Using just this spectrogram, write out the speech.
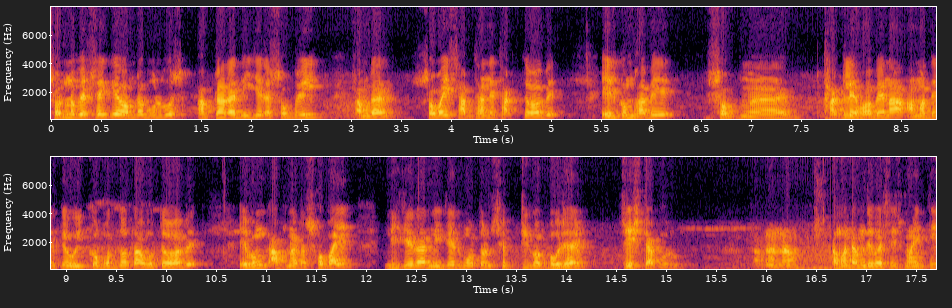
স্বর্ণ ব্যবসায়ীকেও আমরা বলব আপনারা নিজেরা সবাই আমরা সবাই সাবধানে থাকতে হবে। এরকমভাবে সব থাকলে হবে না আমাদেরকে ঐক্যবদ্ধতা হতে হবে এবং আপনারা সবাই নিজেরা নিজের মতন সেফটি বোঝার চেষ্টা করুন। আপনার নাম? আমার নাম দেবাশিস মাইতি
